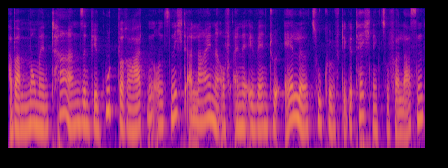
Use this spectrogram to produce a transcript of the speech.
Aber momentan sind wir gut beraten, uns nicht alleine auf eine eventuelle zukünftige Technik zu verlassen,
